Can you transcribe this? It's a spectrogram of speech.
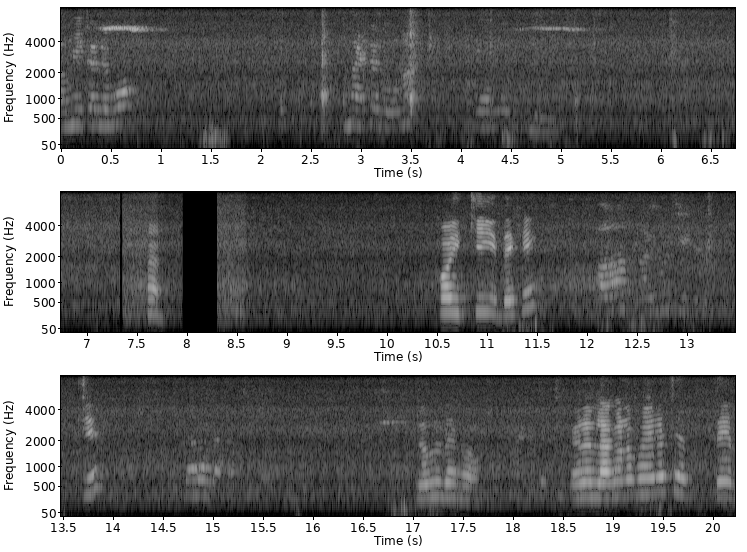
আমি এটা নেব। না এটা দেবো না। আমি অন্য কিছু দেবো হ্যাঁ। কই কি দেখি। জলদি দেখো এটা লাগানো হয়ে গেছে? তেল?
